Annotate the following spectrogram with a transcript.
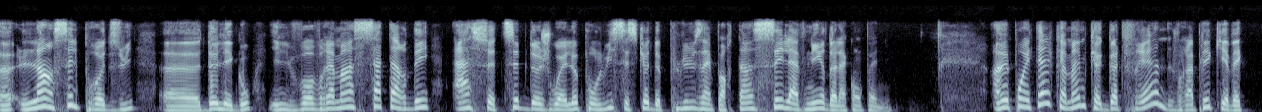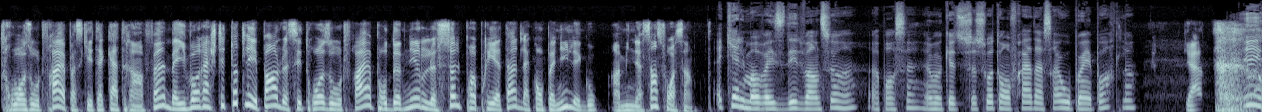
euh, lancer le produit euh, de Lego. Il va vraiment s'attarder à ce type de jouet-là. Pour lui, c'est ce qu'il y a de plus important, c'est l'avenir de la compagnie. À un point tel que même que Godfred, je vous rappelez qu'il y avait trois autres frères parce qu'il était quatre enfants, ben, il va racheter toutes les parts de ses trois autres frères pour devenir le seul propriétaire de la compagnie Lego en 1960. Eh, Quelle mauvaise idée de vendre ça, hein, en passant. Euh, Que ce soit ton frère, ta soeur ou peu importe. Là. Et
